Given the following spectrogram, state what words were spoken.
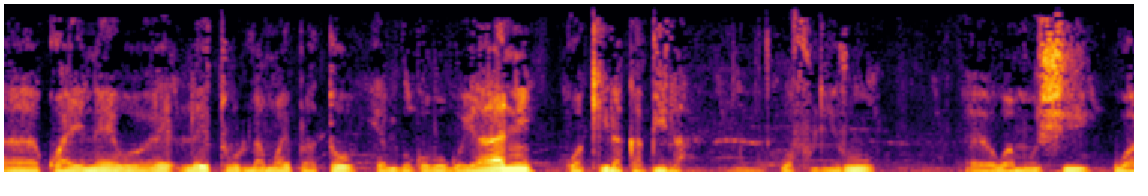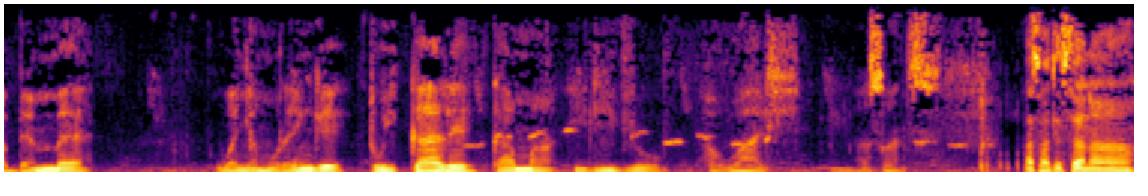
uh, kwa eneo letu la Mwai Plateau ya Bibogobogo, yaani kwa kila kabila Wafuliru, uh, Wamushi, Wabembe Wanyamurenge tuikale kama ilivyo awali. Asante, asante sana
